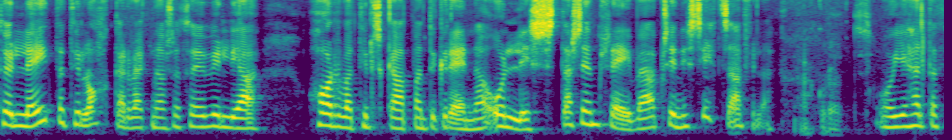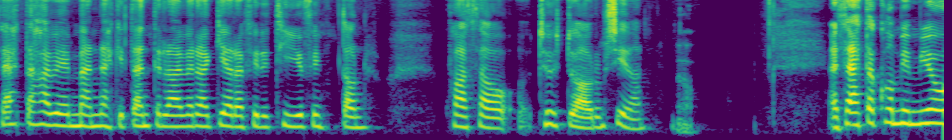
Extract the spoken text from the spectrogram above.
þau leita til okkar vegna þess að þau vilja horfa til skapandi greina og lista sem hreyfa af sinni sitt samfélag. Akkurat. Og ég held að þetta hafi menn ekkit endilega verið að gera fyrir 10-15, hvað þá 20 árum síðan. Já. En þetta kom mér mjög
